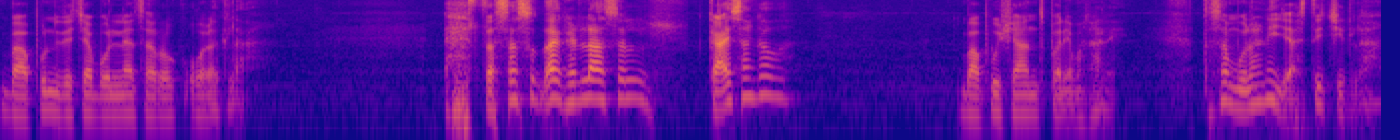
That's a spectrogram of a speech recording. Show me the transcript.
बापूने त्याच्या बोलण्याचा रोख ओळखला. तसा सुद्धा घडला असेल काय सांगावं? बापू शांतपणे म्हणाले तसा मुलाने जास्ती चिडला.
